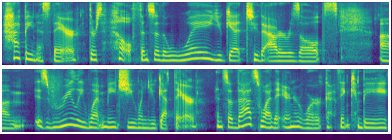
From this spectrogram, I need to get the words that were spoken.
happiness there there's health and so the way you get to the outer results um, is really what meets you when you get there. And so that's why the inner work, I think, can be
